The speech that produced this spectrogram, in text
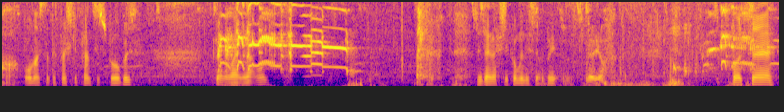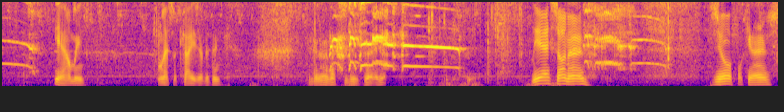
Oh, almost like the freshly planted strawberries. Get away with that one. They don't actually come in this little bit very often. But uh, yeah, I mean, unless I cage everything, I'm going to have accidents out. Yes, I know. It's your fucking house.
